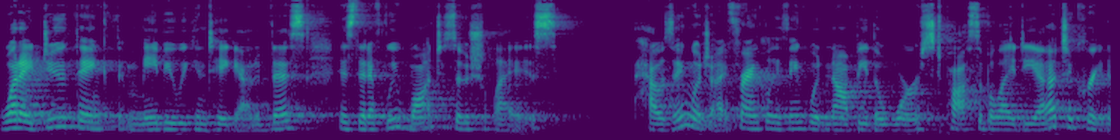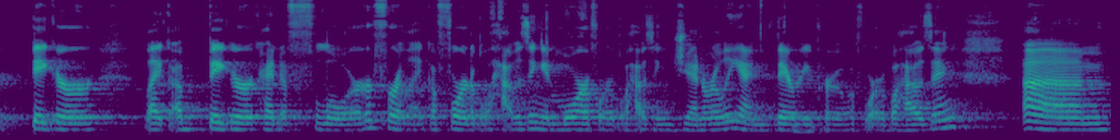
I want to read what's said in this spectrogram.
what i do think that maybe we can take out of this is that if we want to socialize housing, which I frankly think would not be the worst possible idea to create a bigger, like a bigger kind of floor for like affordable housing and more affordable housing generally. I'm very pro affordable housing. Um,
